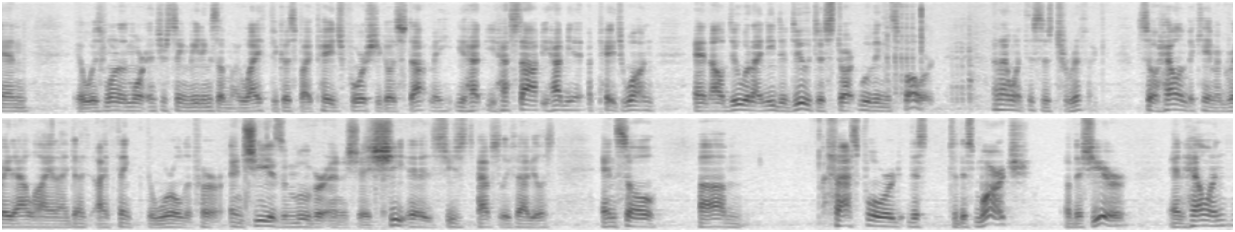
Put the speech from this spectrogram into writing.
And it was one of the more interesting meetings of my life because by page four, she goes, "Stop me! You had you stop! You had me at page one, and I'll do what I need to do to start moving this forward." And I went, "This is terrific." So Helen became a great ally, and I, do- I think the world of her. And she is a mover and a shaker. She is. She's absolutely fabulous. And so, um, fast forward this to this March of this year, and Helen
